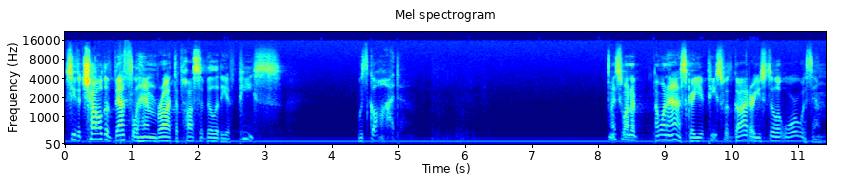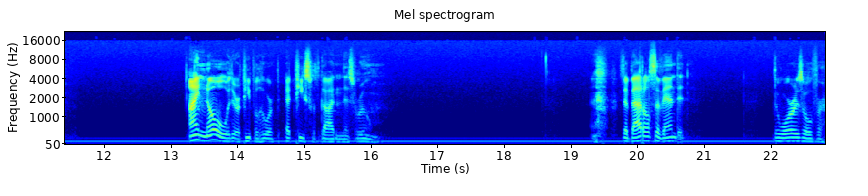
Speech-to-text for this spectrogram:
See, the child of Bethlehem brought the possibility of peace with God. I just want to I want to ask, are you at peace with God? Are you still at war with him? I know there are people who are at peace with God in this room. The battles have ended. The war is over.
